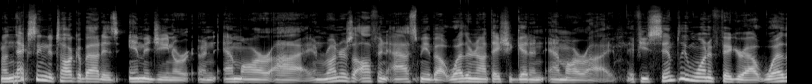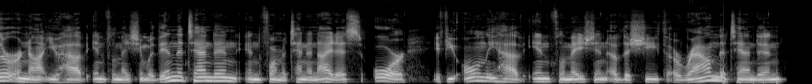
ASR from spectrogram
The next thing to talk about is imaging or an MRI, and runners often ask me about whether or not they should get an MRI. If you simply want to figure out whether or not you have inflammation within the tendon in the form of tendonitis, or if you only have inflammation of the sheath around the tendon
